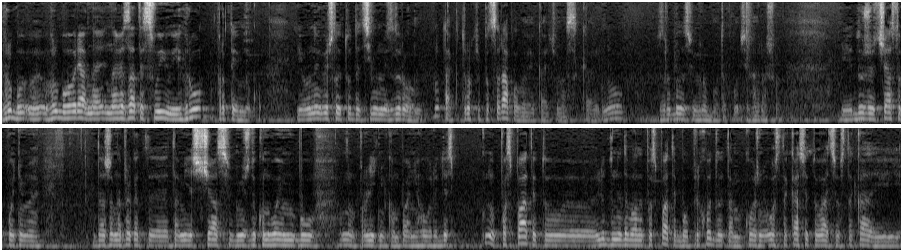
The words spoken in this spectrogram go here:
грубо, грубо говоря, нав'язати свою ігру противнику. І вони вийшли туди цілими і здоровими. Ну так, трохи поцарапало, як у нас кажуть. Ну, зробили свою роботу, хлопці, хорошо. І дуже часто потім, навіть, наприклад, е, там є час між конвоями був, ну, про літню компанію говорю, десь ну, поспати, то е, люди не давали поспати, бо приходили там кожен, ось така ситуація, ось така, і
